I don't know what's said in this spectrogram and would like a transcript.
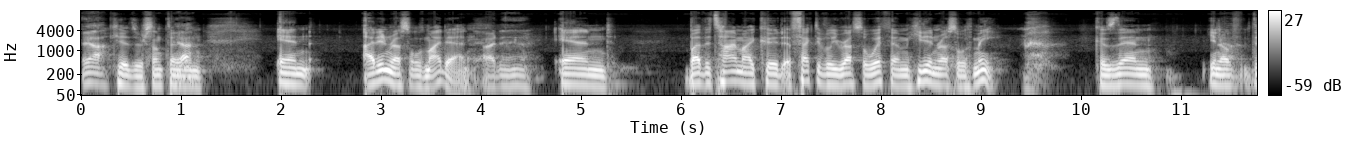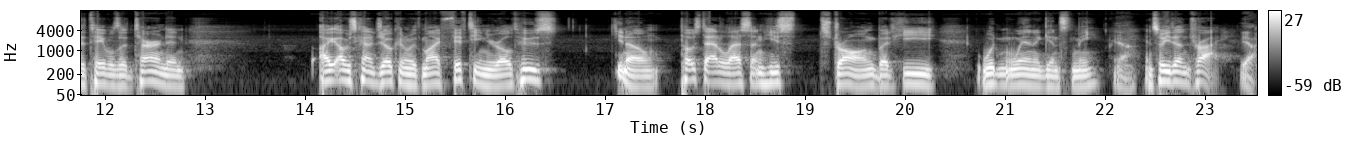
Yeah. kids or something, Yeah. and and I didn't wrestle with my dad, I didn't either. and by the time I could effectively wrestle with him, he didn't wrestle with me, because then you know the tables had turned, and I, I was kind of joking with my 15 year old who's you know post adolescent, he's strong, but he wouldn't win against me, Yeah. and so he doesn't try Yeah.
